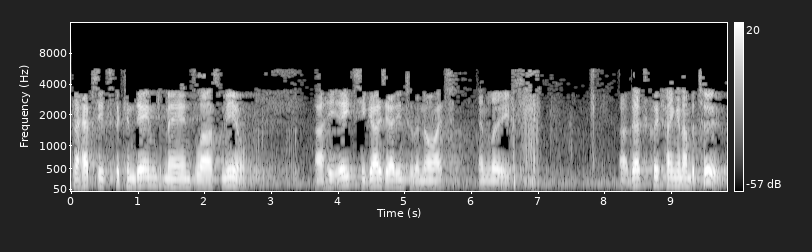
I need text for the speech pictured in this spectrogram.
Perhaps it's the condemned man's last meal. Uh, he eats, he goes out into the night and leaves. Uh, that's cliffhanger number two.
